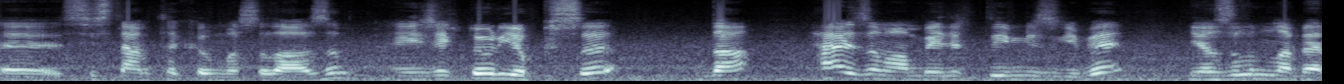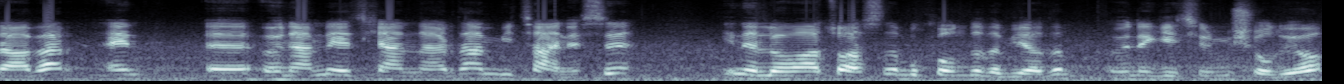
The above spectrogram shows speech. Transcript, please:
e, sistem takılması lazım. Enjektör yapısı da her zaman belirttiğimiz gibi yazılımla beraber en e, önemli etkenlerden bir tanesi. Yine Lovato aslında bu konuda da bir adım öne geçirmiş oluyor.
